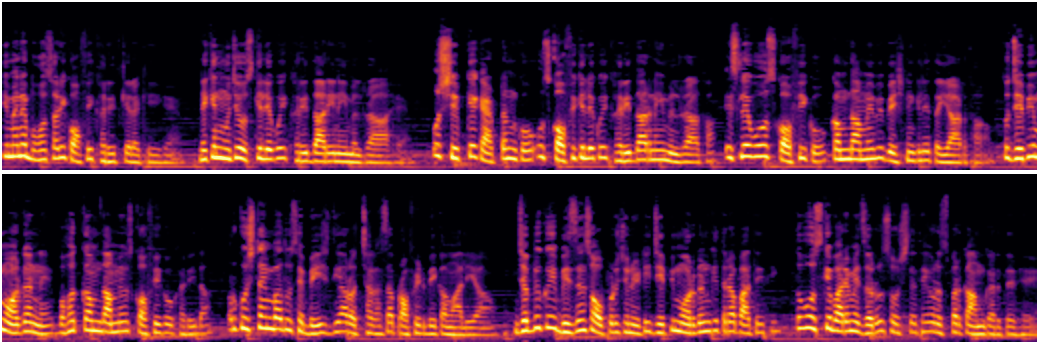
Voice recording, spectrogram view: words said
कि मैंने बहुत सारी कॉफ़ी खरीद के रखी है, लेकिन मुझे उसके लिए कोई खरीदारी नहीं मिल रहा है। उस शिप के कैप्टन को उस कॉफ़ी के लिए कोई खरीदार नहीं मिल रहा था। इसलिए वो उस कॉफ़ी को कम दाम में भी बेचने के लिए तैयार था। तो जेपी मॉर्गन ने बहुत कम दाम में उस कॉफ़ी को खरीदा और कुछ टाइम बाद उसे बेच दिया और अच्छा खासा प्रॉफिट भी कमा लिया। जब भी कोई बिज़नेस अपॉर्चुनिटी जेपी मॉर्गन की तरफ़ आती थी तो वो उसके बारे में ज़रूर सोचते थे और उस पर काम करते थे।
